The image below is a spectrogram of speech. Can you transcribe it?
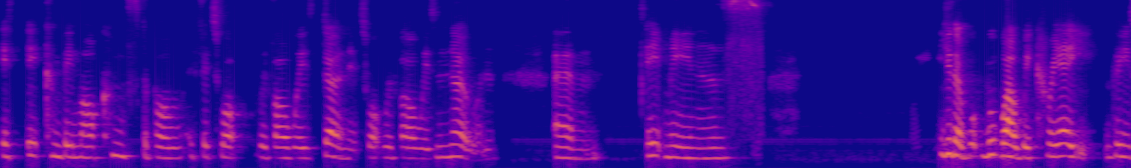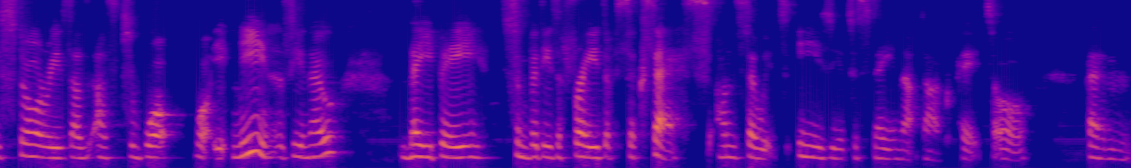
it, it can be more comfortable if it's what we've always done, it's what we've always known. Um, it means, you know, w- well, we create these stories as, as to what, what it means, you know maybe somebody's afraid of success and so it's easier to stay in that dark pit or um,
